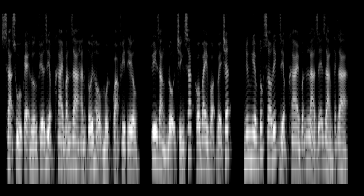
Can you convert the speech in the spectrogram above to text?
Xạ xù kẹ hướng phía diệp khai bắn ra hắn tối hậu một quả phi tiêu, tuy rằng độ chính xác có bay vọt về chất, nhưng nghiêm túc sau đích diệp khai vẫn là dễ dàng tách ra.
